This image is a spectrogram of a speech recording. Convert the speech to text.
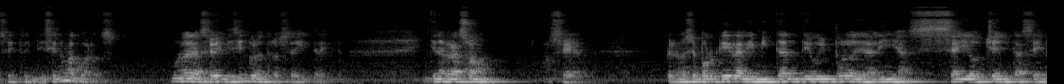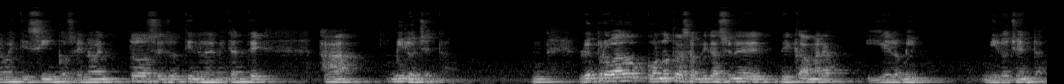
636, no me acuerdo. Uno era C25 y el otro 630. Y tiene razón, o sea, pero no sé por qué la limitante hoy por hoy de la línea 680, 695, 690, todos esos tienen la limitante a 1080. ¿Mm? Lo he probado con otras aplicaciones de, cámara y es lo mismo, 1080.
